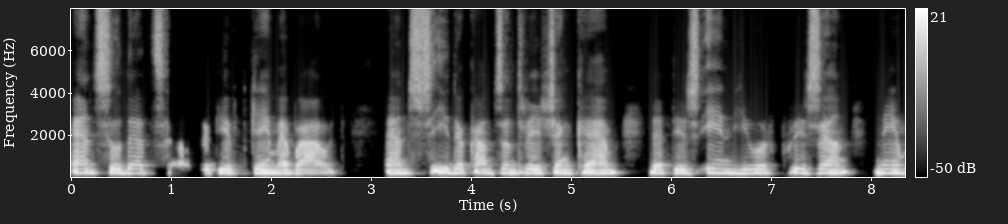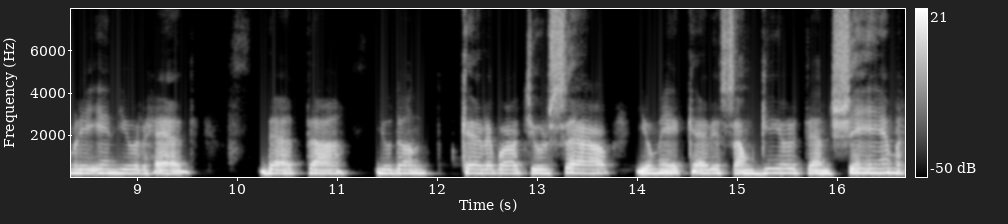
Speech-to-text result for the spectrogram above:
And so that's how the gift came about. And see the concentration camp that is in your prison, namely in your head, that uh, you don't care about yourself. You may carry some guilt and shame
